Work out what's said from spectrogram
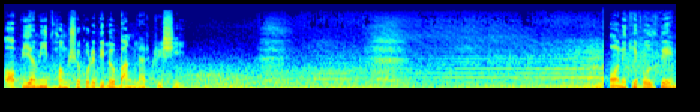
অপিয়ামি ধ্বংস করে দিল বাংলার কৃষি। অনেকে বলতেন,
